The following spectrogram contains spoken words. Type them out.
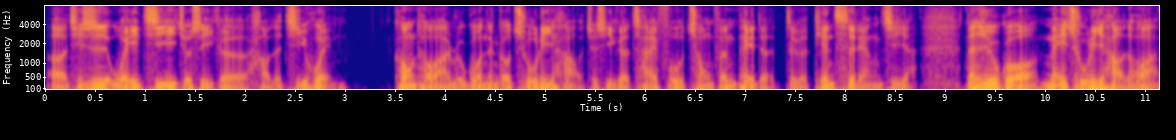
呃，其实危机就是一个好的机会。空头啊，如果能够处理好，就是一个财富重分配的这个天赐良机啊。但是如果没处理好的话，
